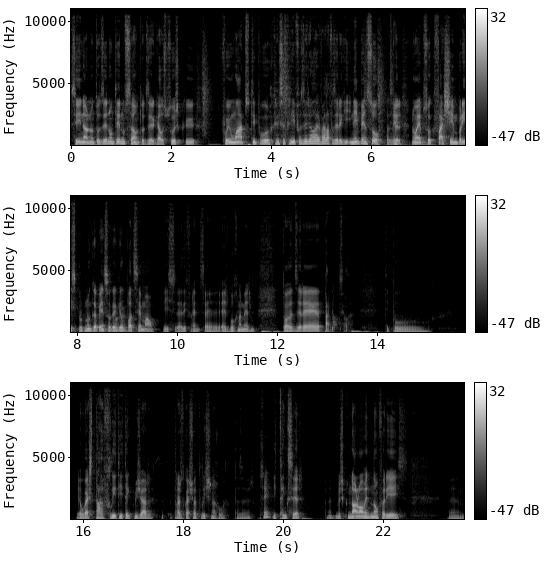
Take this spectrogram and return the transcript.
Sim, não, não estou a dizer não ter noção. Estou a dizer aquelas pessoas que foi um ato tipo, a criança queria fazer, olha, vai lá fazer aqui. E nem pensou. Estás a ver? Não é a pessoa que faz sempre isso porque nunca pensou que aquilo pode ser mau. Isso é diferente. É, és burro na mesma. Estou a dizer é, pá, sei lá. Tipo, é o gajo que está aflito e tem que mijar atrás do caixote de lixo na rua. Estás a ver? Sim. E tem que ser. Mas que normalmente não faria isso. Hum,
